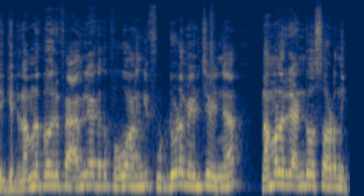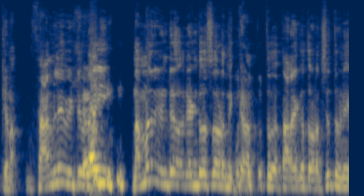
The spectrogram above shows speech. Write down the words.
ടിക്കറ്റ് നമ്മളിപ്പോ ഒരു ഫാമിലി ആയിട്ടൊക്കെ പോവുകയാണെങ്കിൽ ഫുഡ് കൂടെ മേടിച്ചു കഴിഞ്ഞാൽ നമ്മളൊരു രണ്ടു ദിവസം അവിടെ നിൽക്കണം ഫാമിലി വീട്ടിൽ നമ്മൾ രണ്ട് രണ്ടു ദിവസം അവിടെ നിൽക്കണം തറയൊക്കെ തുടച്ച് തുണി.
